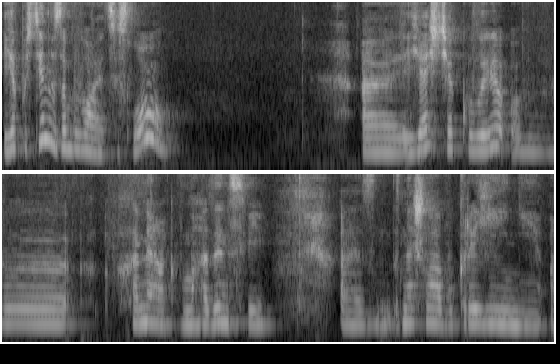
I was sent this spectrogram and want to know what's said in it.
Я постійно забуваю це слово. Е, Я ще коли в хам'як, в магазин свій е, знайшла в Україні е,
